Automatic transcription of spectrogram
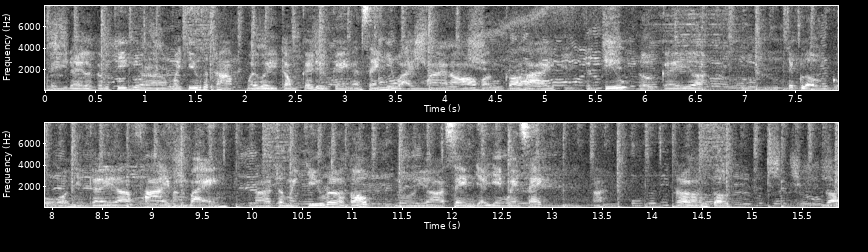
thì đây là cái chiếc uh, máy chiếu thích hợp. Bởi vì trong cái điều kiện ánh sáng như vậy mà nó vẫn có thể trình chiếu được cái uh, chất lượng của những cái uh, file văn bản uh, trên màn chiếu rất là tốt. Người uh, xem dễ dàng quan sát đó, rất là ấn tượng. Rồi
